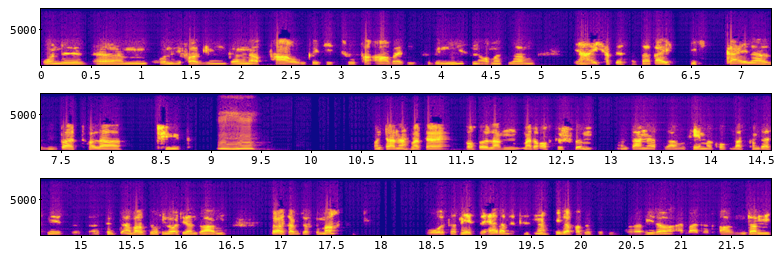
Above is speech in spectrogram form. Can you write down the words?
ohne, ähm, ohne die vorgegangene Erfahrung richtig zu verarbeiten, zu genießen, auch mal zu sagen, ja, ich habe jetzt was erreicht. Ich geiler, super toller Typ. Mhm. Und danach mal eine Woche lang mal darauf zu schwimmen. Und dann erst sagen, okay, mal gucken, was kommt als nächstes. Es gibt einfach so viele Leute, die dann sagen, ja, jetzt habe ich das gemacht. Wo ist das nächste? Her damit, ne? Wieder verwirklichen oder wieder ein weitertragen. Und dann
